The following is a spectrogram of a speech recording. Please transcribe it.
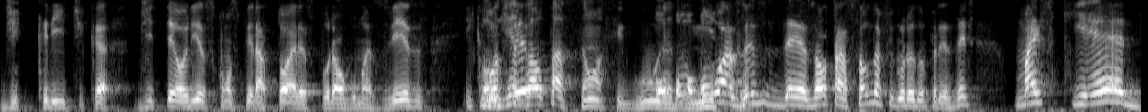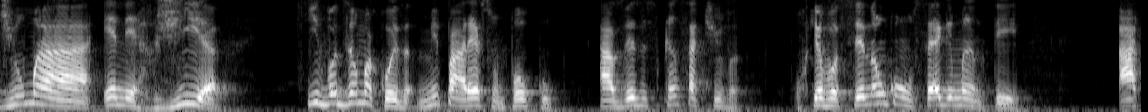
de crítica, de teorias conspiratórias por algumas vezes. E que ou você... de exaltação à figura ou, ou, ou às vezes de exaltação da figura do presidente, mas que é de uma energia que, vou dizer uma coisa, me parece um pouco, às vezes, cansativa. Porque você não consegue manter a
